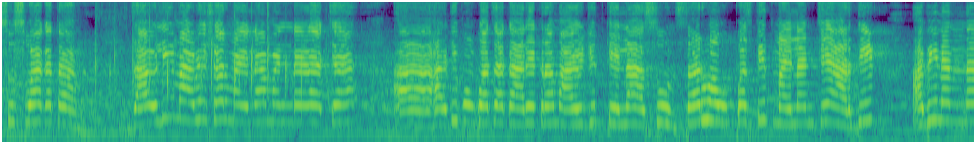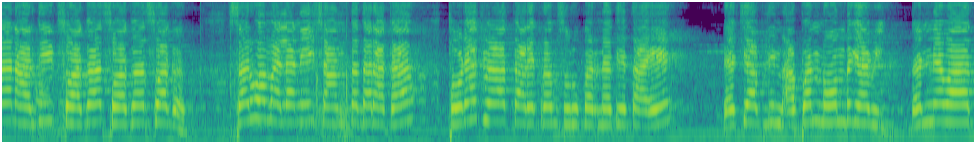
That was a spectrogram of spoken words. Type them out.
सुस्वागतम. जावली महाबळेश्वर महिला मंडळाच्या हळदी कुंकवाचा कार्यक्रम आयोजित केला असून सर्व उपस्थित महिलांचे हार्दिक अभिनंदन हार्दिक स्वागत स्वागत स्वागत. सर्व महिलांनी शांतता राखा. थोड्याच वेळात कार्यक्रम सुरू करण्यात येत आहे. त्याची आपली आपण नोंद घ्यावी. धन्यवाद.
